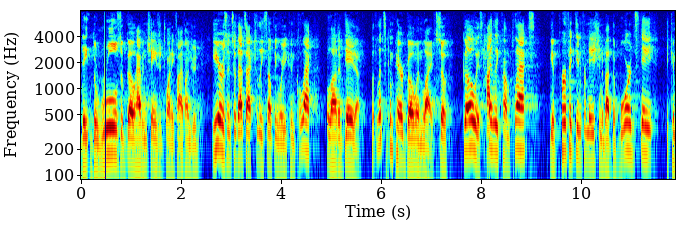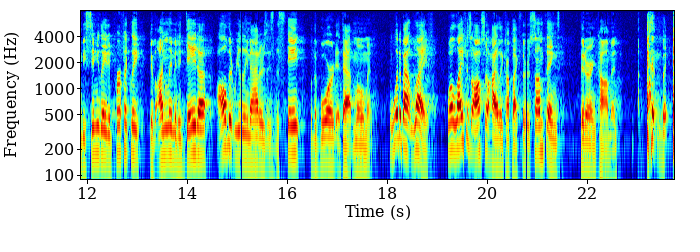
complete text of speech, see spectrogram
The, the rules of Go haven't changed in 2,500 years, and so that's actually something where you can collect a lot of data. But let's compare Go and life. So Go is highly complex. You have perfect information about the board state. It can be simulated perfectly. You have unlimited data. All that really matters is the state of the board at that moment. But what about life? Well, life is also highly complex. There are some things that are in common, but,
